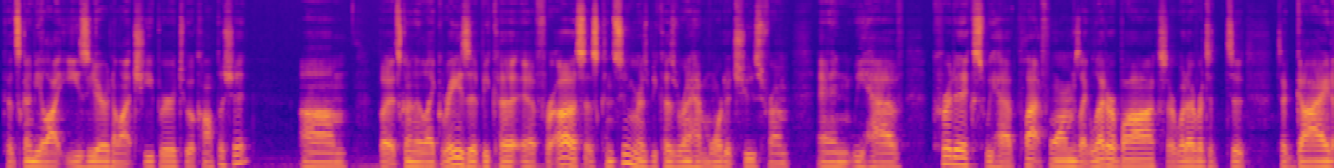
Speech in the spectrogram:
because it's going to be a lot easier and a lot cheaper to accomplish it. Um, but it's going to like raise it because uh, for us as consumers because we're going to have more to choose from, and we have critics, we have platforms like Letterboxd or whatever to, to to guide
